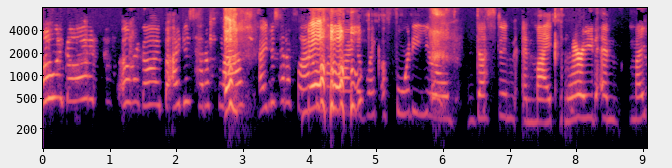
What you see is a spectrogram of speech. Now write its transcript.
Oh my god. Oh my god. But I just had a flash. I just had a flash in my mind of like a 40 year old Dustin and Mike married and Mike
